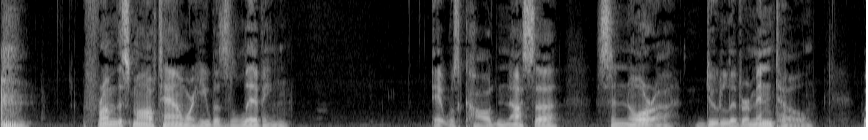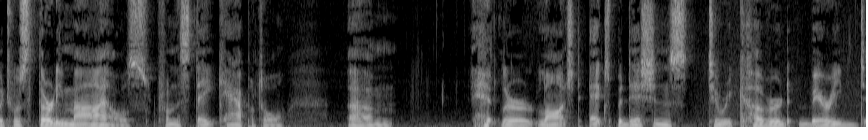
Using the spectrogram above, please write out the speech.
from the small town where he was living, it was called Nossa Senhora do Livramento, which was 30 miles from the state capital. Um, Hitler launched expeditions to recovered buried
